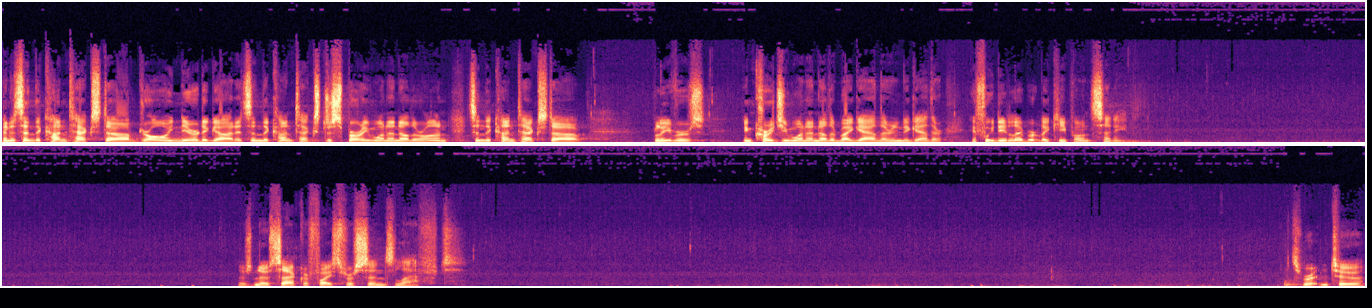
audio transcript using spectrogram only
And it's in the context of drawing near to God. It's in the context of spurring one another on. It's in the context of believers encouraging one another by gathering together. If we deliberately keep on sinning, there's no sacrifice for sins left. It's written to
